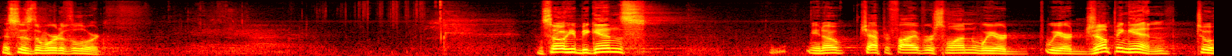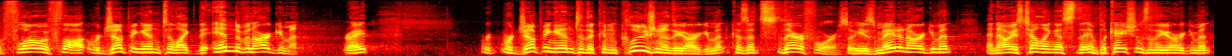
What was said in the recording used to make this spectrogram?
This is the word of the Lord. And so he begins, you know, chapter 5, verse 1. We are, we are jumping in to a flow of thought. We're jumping into like the end of an argument, right? We're, we're jumping into the conclusion of the argument because it's therefore. So he's made an argument, and now he's telling us the implications of the argument,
